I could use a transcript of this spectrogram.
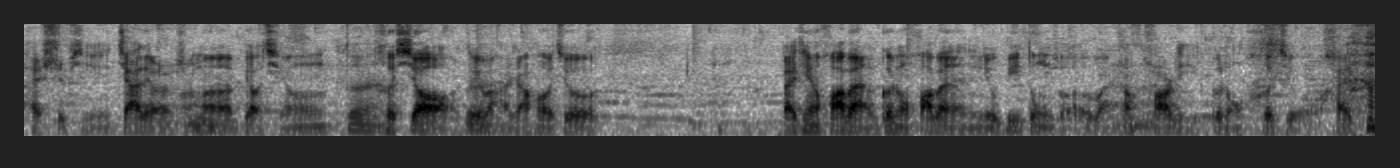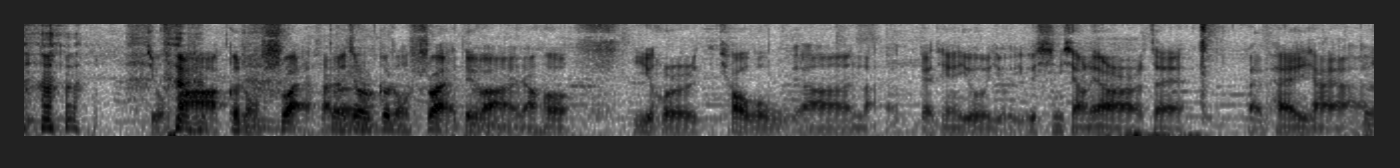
拍视频，加点什么表情特效，对吧？然后就白天滑板各种滑板牛逼动作，晚上 party 各种喝酒 happy 酒吧 各种帅，反正就是各种帅，对吧？然后一会儿跳个舞呀，哪改天又有一个新项链再摆拍一下呀？对，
